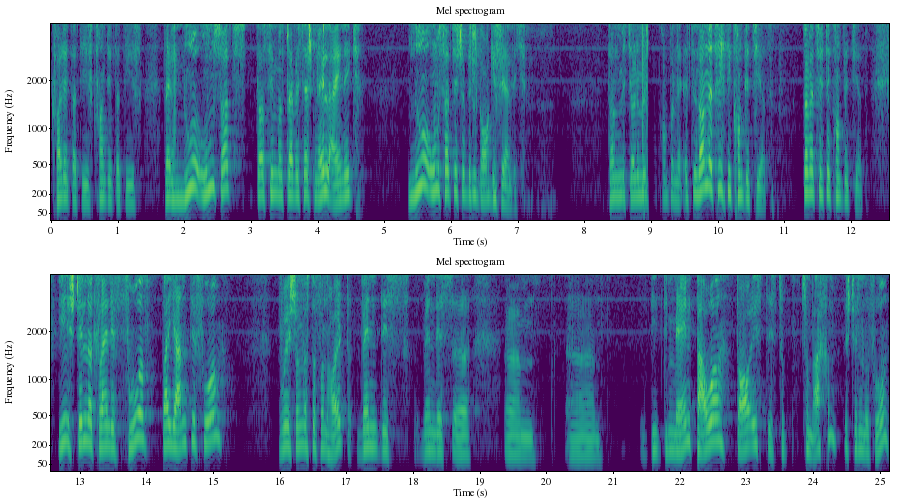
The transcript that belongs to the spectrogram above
qualitativ, quantitativ. Weil nur Umsatz, da sind wir uns, glaube ich, sehr schnell einig, nur Umsatz ist ein bisschen gar gefährlich. Dann müsst ihr alle möglichen Komponenten. Dann wird es richtig kompliziert. Dann wird es richtig kompliziert. Ich stelle eine kleine Vorvariante vor, wo ich schon was davon halte, wenn das, wenn das äh, ähm, äh, die, die Manpower da ist, das zu, zu machen. Das stelle ich mir vor.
